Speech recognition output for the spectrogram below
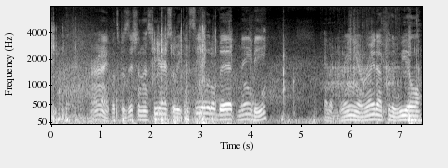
All right, let's position this here so we can see a little bit, maybe. Kind of bring you right up to the wheel.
